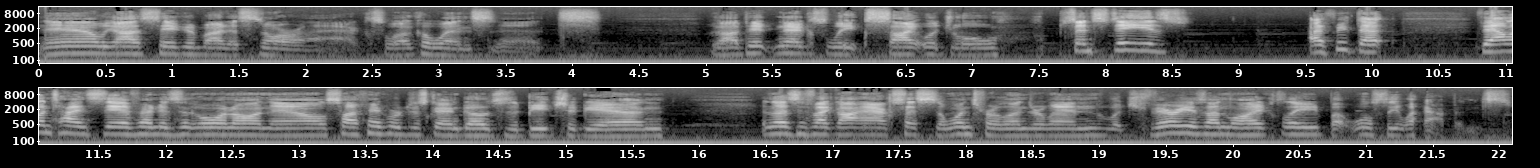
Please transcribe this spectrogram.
Now we gotta say goodbye to Snorlax. What a coincidence. We gotta pick next week's site, which will. Since today is. I think that Valentine's Day event isn't going on now, so I think we're just gonna go to the beach again. Unless if I got access to Winter Wonderland, which very is unlikely, but we'll see what happens.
